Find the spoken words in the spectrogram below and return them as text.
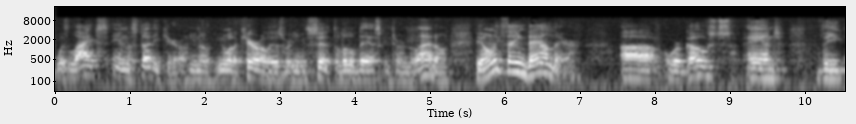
with lights in the study carrel. You know, you know what a carrel is, where you can sit at the little desk and turn the light on. The only thing down there uh, were ghosts and the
